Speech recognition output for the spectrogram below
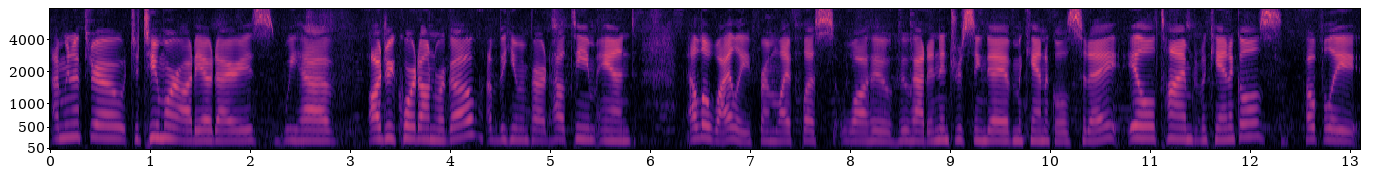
I'm going to throw to two more audio diaries. We have Audrey Cordon-Ragot of the Human Powered Health Team and Ella Wyllie from Life Plus Wahoo, who had an interesting day of mechanicals today. Ill timed mechanicals. Hopefully,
